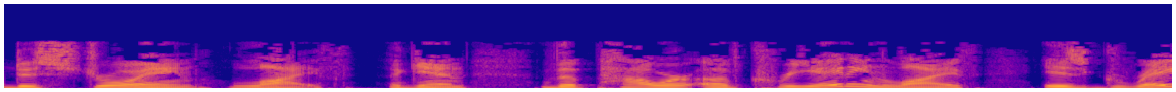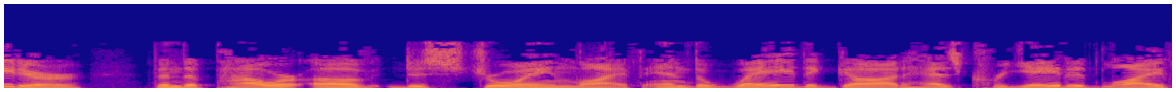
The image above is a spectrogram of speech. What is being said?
destroying life. Again, the power of creating life is greater than the power of destroying life. And the way that God has created life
